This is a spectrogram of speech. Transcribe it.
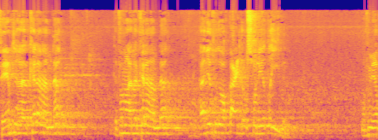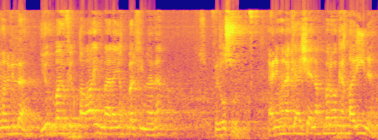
فهمت هذا الكلام أم لا؟ تفهم هذا الكلام أم لا؟ هذه خذوا قاعدة أصولية طيبة مفهوم يا اخوان بالله؟ يقبل في القرائن ما لا يقبل في ماذا؟ في الأصول يعني هناك أشياء نقبلها كقرينة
